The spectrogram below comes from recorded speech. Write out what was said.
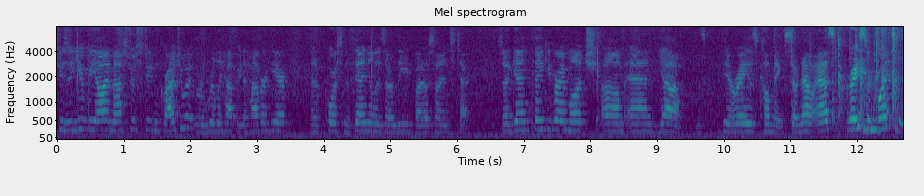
She's a UVI master's student graduate. We're really happy to have her here. And of course, Nathaniel is our lead bioscience tech. So again, thank you very much. Um, and yeah, the array is coming. So now ask Grace her questions.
